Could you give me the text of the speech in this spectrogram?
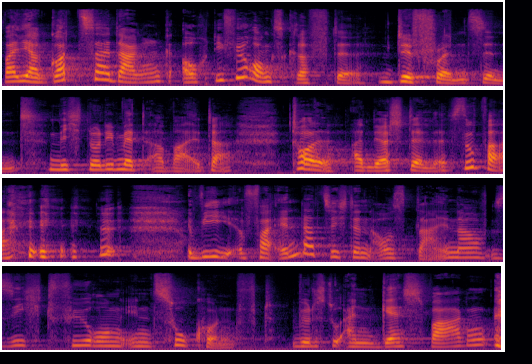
weil ja Gott sei Dank auch die Führungskräfte different sind, nicht nur die Mitarbeiter. Toll an der Stelle, super. Wie verändert sich denn aus deiner Sicht Führung in Zukunft? Würdest du einen Guess wagen?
